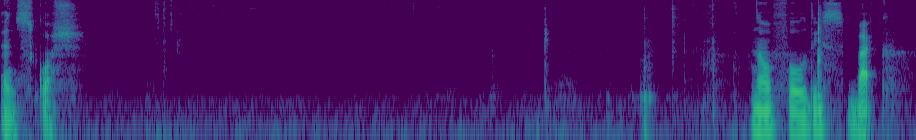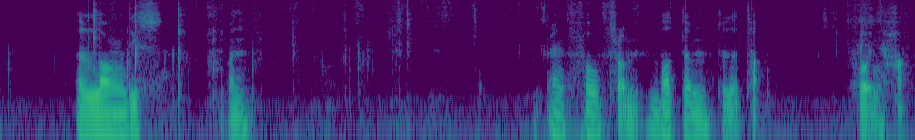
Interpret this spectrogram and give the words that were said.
And squash. Now fold this back along this one. And fold from bottom to the top. Fold in half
